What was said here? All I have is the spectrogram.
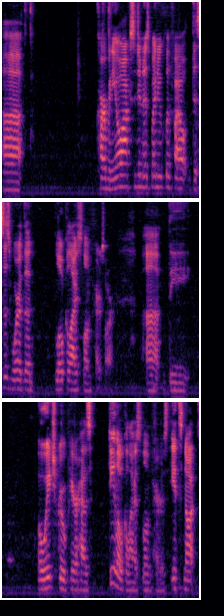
uh, carbonyl oxygen as my nucleophile, this is where the localized lone pairs are. Uh, the OH group here has delocalized lone pairs. It's not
